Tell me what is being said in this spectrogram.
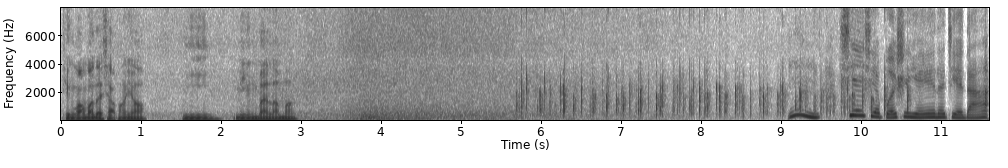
听广播的小朋友，你明白了吗？嗯，谢谢博士爷爷的解答。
